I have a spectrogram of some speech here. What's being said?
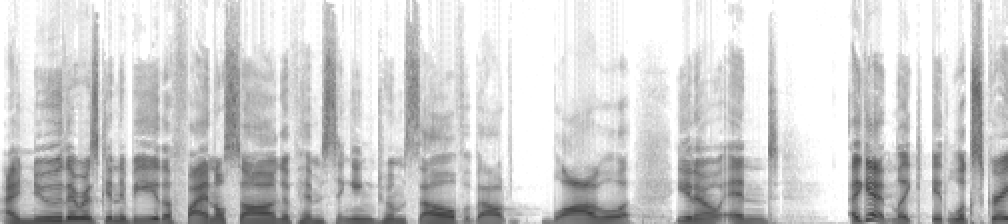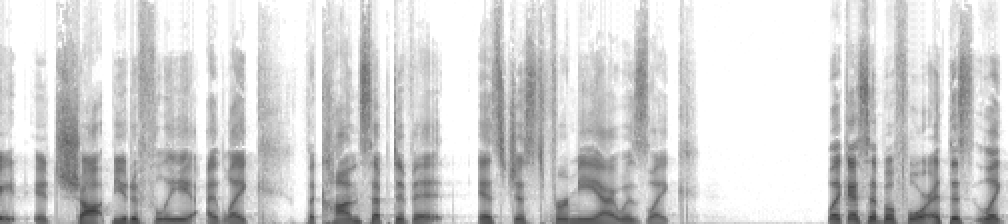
I knew there was going to be the final song of him singing to himself about blah blah, you know, and again, like it looks great. It's shot beautifully. I like the concept of it. It's just for me, I was like, like I said before, at this, like,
